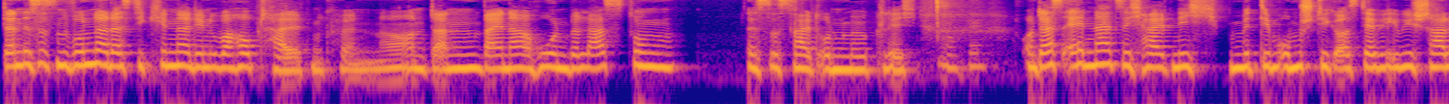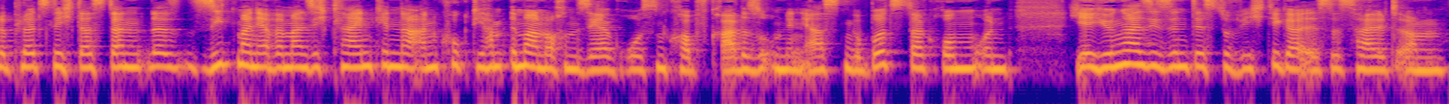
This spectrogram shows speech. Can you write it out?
dann ist es ein Wunder, dass die Kinder den überhaupt halten können. Ne? Und dann bei einer hohen Belastung ist es halt unmöglich. Okay. Und das ändert sich halt nicht mit dem Umstieg aus der Babyschale plötzlich. dass dann das sieht man ja, wenn man sich Kleinkinder anguckt, die haben immer noch einen sehr großen Kopf, gerade so um den ersten Geburtstag rum. Und je jünger sie sind, desto wichtiger ist es halt, ähm,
